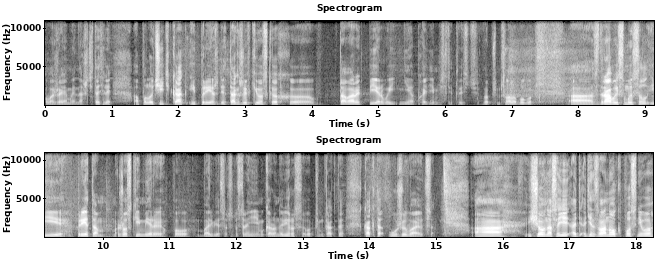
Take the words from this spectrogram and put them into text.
уважаемые наши читатели, а, получить, как и прежде. Также в киосках э, товары первой необходимости. То есть, в общем, слава богу, а, здравый смысл и при этом жесткие меры по борьбе с распространением коронавируса, в общем, как-то как уживаются. А, еще у нас один звонок, после него,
